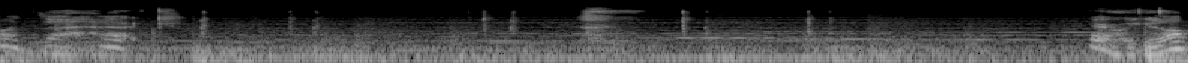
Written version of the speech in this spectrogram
What the heck? there we go.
